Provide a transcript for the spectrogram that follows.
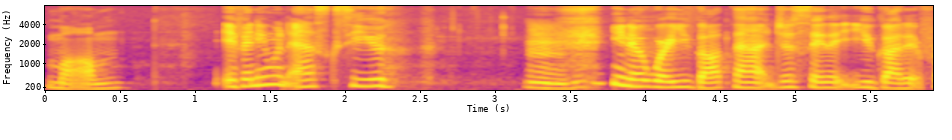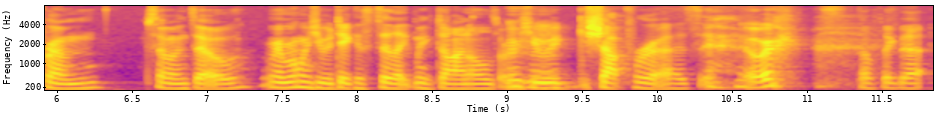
mom, if anyone asks you, mm-hmm. you know, where you got that, just say that you got it from so and so. Remember when she would take us to like McDonald's or she mm-hmm. would shop for us or stuff like that.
